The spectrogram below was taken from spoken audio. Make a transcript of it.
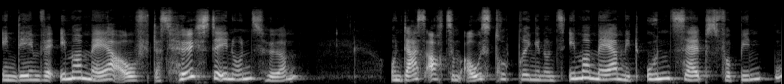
indem wir immer mehr auf das Höchste in uns hören und das auch zum Ausdruck bringen, uns immer mehr mit uns selbst verbinden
